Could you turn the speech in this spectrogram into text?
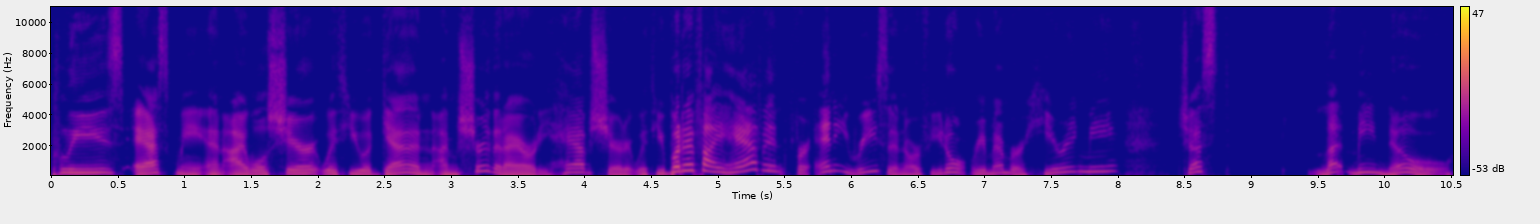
please ask me and I will share it with you again. I'm sure that I already have shared it with you, but if I haven't for any reason or if you don't remember hearing me, just let me know.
